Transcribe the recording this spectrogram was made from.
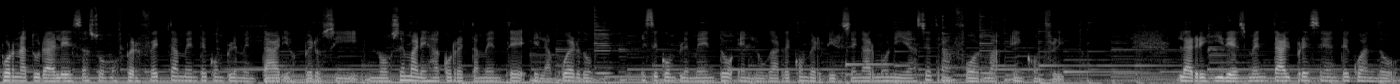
Por naturaleza somos perfectamente complementarios, pero si no se maneja correctamente el acuerdo, ese complemento en lugar de convertirse en armonía se transforma en conflicto. La rigidez mental presente cuando,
